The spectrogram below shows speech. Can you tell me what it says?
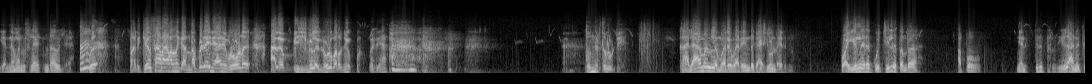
എന്നെ മനസ്സിലായിട്ടുണ്ടാവില്ല. പഠിക്കുന്ന സാറാണെന്ന് കണ്ടപ്പോഴേ ഞാൻ ഇവളോട് അല്ല ഇവൾ എന്നോട് പറഞ്ഞു. വരിക. ഇതൊന്നും എടുത്തോളൂ കുട്ടി കലാമണ്ഡലം വരെ വരേണ്ട കാര്യമുണ്ടായിരുന്നു. വൈകുന്നേരം കൊച്ചിയിൽ എത്തണ്ട? അപ്പോ ഞാൻ ഇത്തിരി ധൃതി കാണിച്ച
